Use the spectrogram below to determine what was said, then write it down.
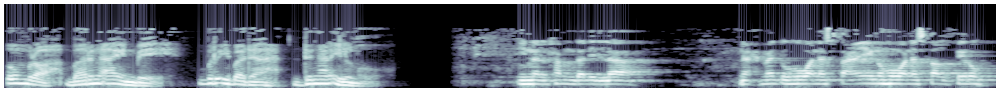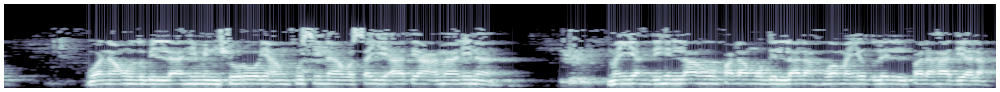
Umroh bareng ANB, beribadah dengan ilmu. Innal hamdalillah nahmaduhu wa nasta'inuhu wa nastaghfiruh wa na'udzu billahi min shururi anfusina wa sayyiati a'malina. Man yahdihillahu fala mudilla wa man yudlil fala hadiyalah.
